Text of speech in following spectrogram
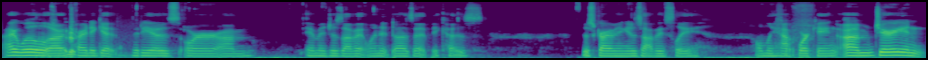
I will uh, try to get videos or um, images of it when it does it because describing it is obviously only half working. Um, Jerry, in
